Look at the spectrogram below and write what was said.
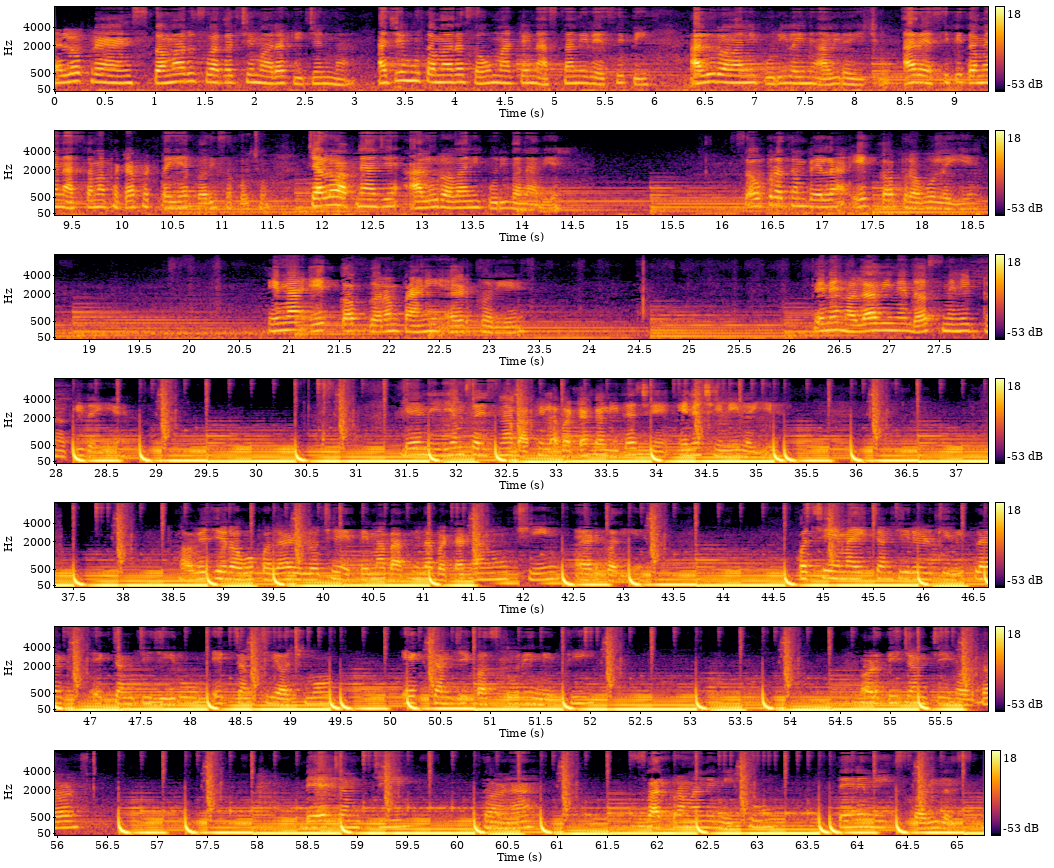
Hello friends તમારું સ્વાગત છે મારા કિચનમાં આજે હું તમારા સૌ માટે નાસ્તાની રેસીપી આલુ રવાની પૂરી લઈને આવી રહી છું. આ રેસીપી તમે નાસ્તામાં ફટાફટ તૈયાર કરી શકો છો. ચાલો આપણે આજે આલુ રવાની પૂરી બનાવીએ. સૌ પ્રથમ પહેલાં એક કપ રવો લઈએ. એમાં એક કપ ગરમ પાણી એડ કરીએ. તેને હલાવીને દસ મિનિટ ઢાંકી દઈએ. મીડિયમ સાઇઝના બાફેલા બટાકા લીધા છે, એને છીની લઈએ. હવે જે રવો પલાળેલો છે, તેમાં બાફેલા બટાકાનું છીણ એડ કરીએ. પછી એમાં એક ચમચી રેડ ચીલી ફ્લેક્સ એક ચમચી જીરું, એક ચમચી અજમો, એક ચમચી કસ્તુરી મેથી, અડધી ચમચી હળદર, બે ચમચી સ્વાદ પ્રમાણે મીઠું તેને મિક્સ કરી લઈશું.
